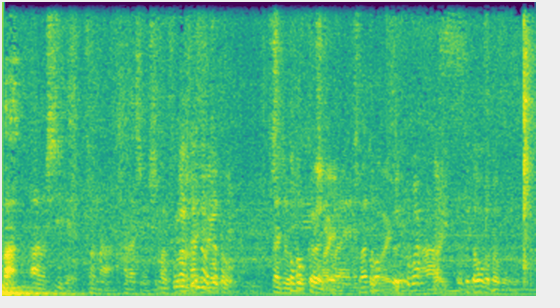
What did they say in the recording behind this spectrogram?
まあ、あの C でそんな話をします。ちょっと。スタジオトークしてもらえれば。と思い。ます。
